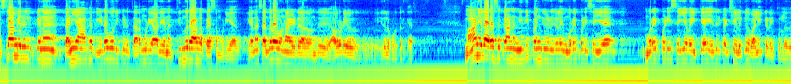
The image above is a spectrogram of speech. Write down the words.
இஸ்லாமியர்களுக்கென தனியாக இடஒதுக்கீடு தர முடியாது என திமிராக பேச முடியாது. ஏன்னா சந்திரபாபு நாயுடு அதை வந்து அவருடைய இதில் கொடுத்துருக்காரு. மாநில அரசுக்கான நிதி பங்கீடுகளை முறைப்படி செய்ய முறைப்படி செய்ய வைக்க எதிர்க்கட்சிகளுக்கு வழி கிடைத்துள்ளது.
